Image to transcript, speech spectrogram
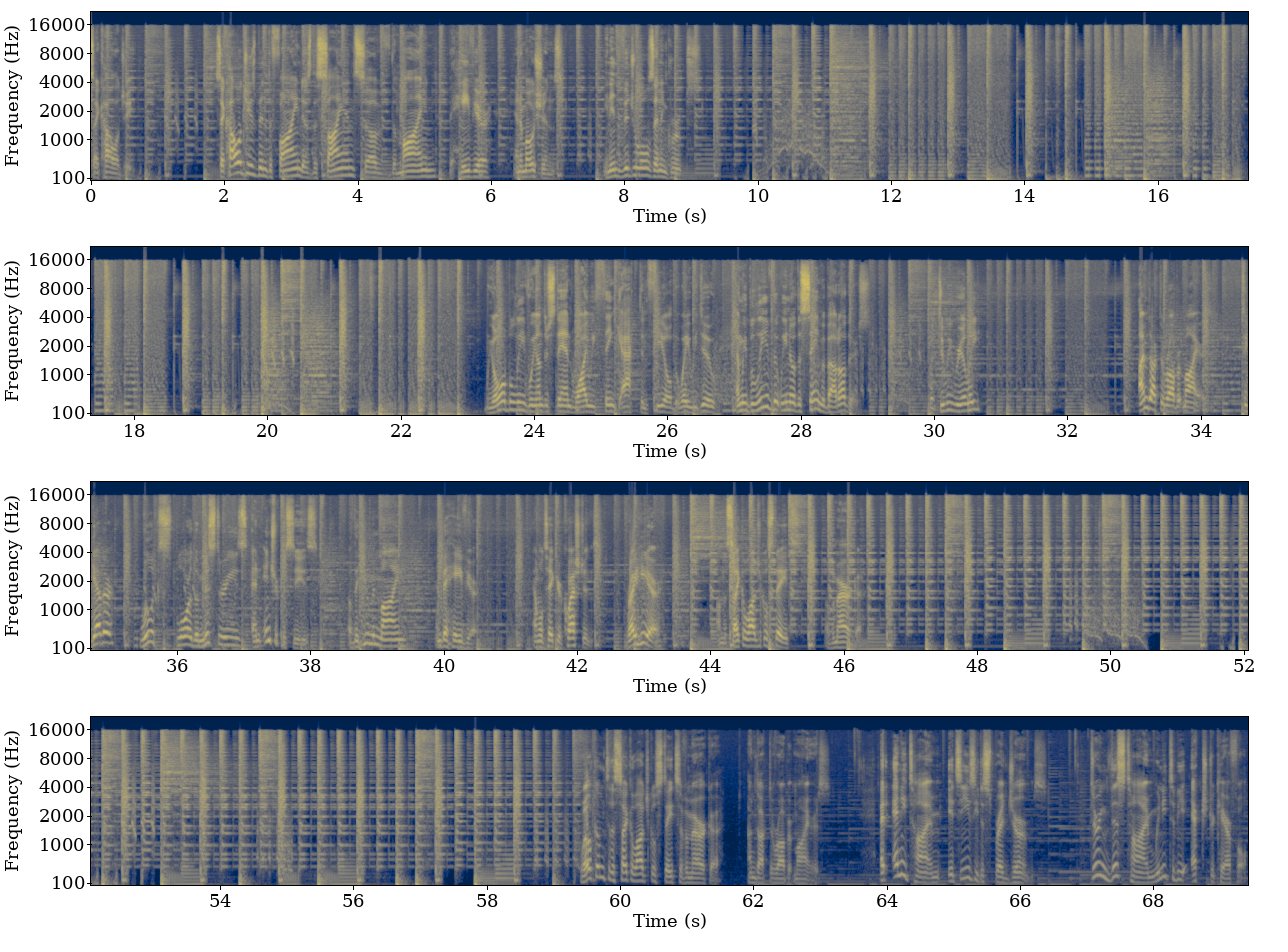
Psychology. Psychology has been defined as the science of the mind, behavior, and emotions in individuals and in groups. We all believe we understand why we think, act, and feel the way we do, and we believe that we know the same about others. But do we really? I'm Dr. Robert Meyers. Together, we'll explore the mysteries and intricacies of the human mind and behavior. And we'll take your questions right here on the Psychological States of America. Welcome to the Psychological States of America. I'm Dr. Robert Meyers. At any time, it's easy to spread germs. During this time, we need to be extra careful.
